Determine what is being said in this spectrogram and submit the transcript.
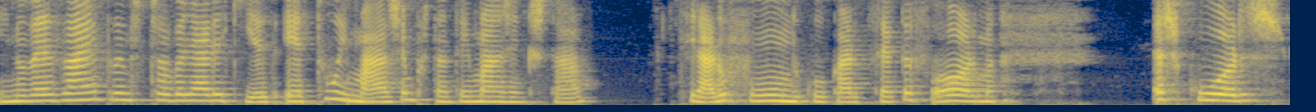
E no design podemos trabalhar aqui é a tua imagem, portanto, a imagem que está, tirar o fundo, colocar de certa forma, as cores.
